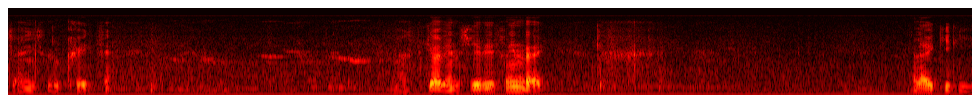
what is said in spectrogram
Strange little creature. Must got in through this window. Hello kitty.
